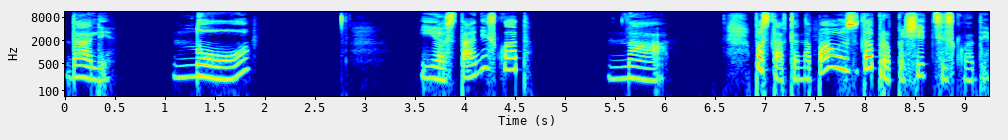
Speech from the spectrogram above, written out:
Далі но. І останній склад на. Поставте на паузу та пропишіть ці склади.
